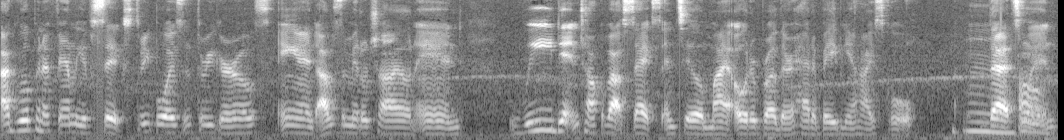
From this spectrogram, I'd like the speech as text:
I grew up in a family of six, three boys and three girls, and I was the middle child, and we didn't talk about sex until my older brother had a baby in high school. That's Oh. when,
